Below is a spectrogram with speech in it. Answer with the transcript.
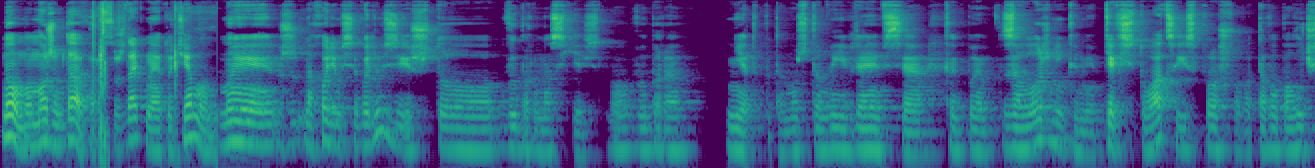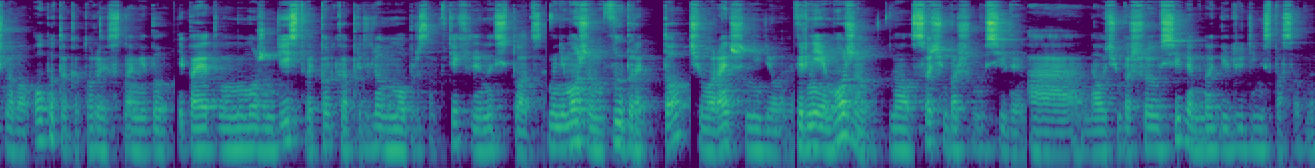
Ну, мы можем, да, порассуждать на эту тему. Мы находимся в иллюзии, что выбор у нас есть, но выбора нет, потому что мы являемся как бы заложниками тех ситуаций из прошлого, того полученного опыта, который с нами был. И поэтому мы можем действовать только определенным образом в тех или иных ситуациях. Мы не можем выбрать то, чего раньше не делали. Вернее, можем, но с очень большим усилием. А на очень большое усилие многие люди не способны.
